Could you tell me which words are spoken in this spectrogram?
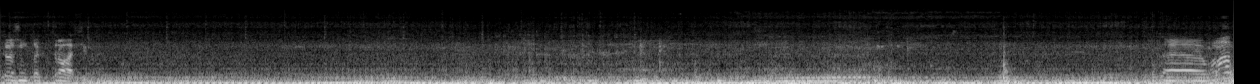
скажімо так, трафік. Е, вона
